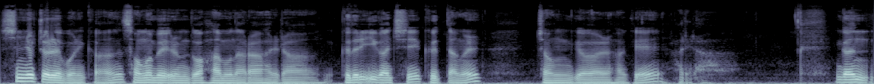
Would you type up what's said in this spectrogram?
16절에 보니까 성읍의 이름도 하무나라 하리라. 그들이 이같이 그 땅을 정결하게 하리라. 그러니까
